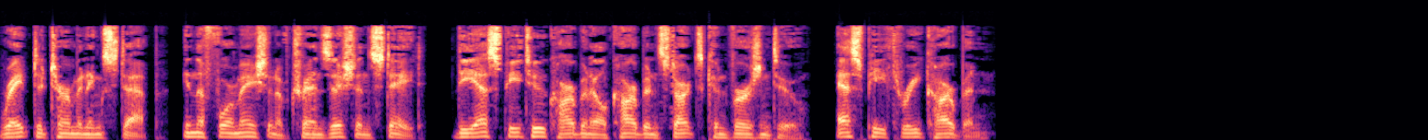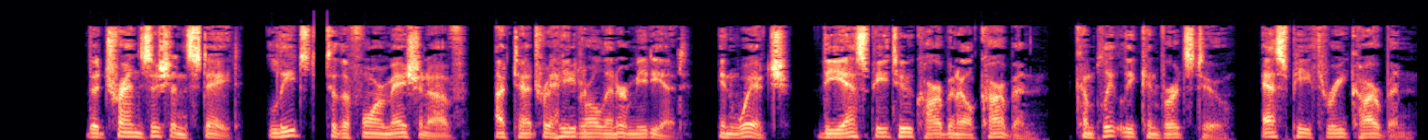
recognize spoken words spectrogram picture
rate-determining step. In the formation of transition state, the sp2 carbonyl carbon starts conversion to sp3 carbon. The transition state leads to the formation of a tetrahedral intermediate, in which the sp2 carbonyl carbon completely converts to sp3 carbon.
